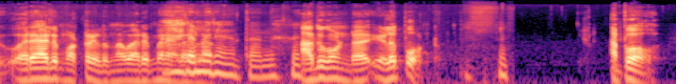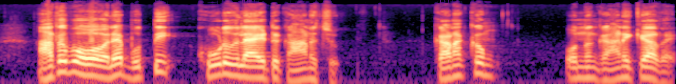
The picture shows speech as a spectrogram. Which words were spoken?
ഒരാൾ മുട്ടയിടുന്ന വരമ്പന. അതുകൊണ്ട് എളുപ്പമുണ്ട്. അപ്പോൾ അതുപോലെ ബുദ്ധി കൂടുതലായിട്ട് കാണിച്ചു. കണക്കും ഒന്നും കാണിക്കാതെ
